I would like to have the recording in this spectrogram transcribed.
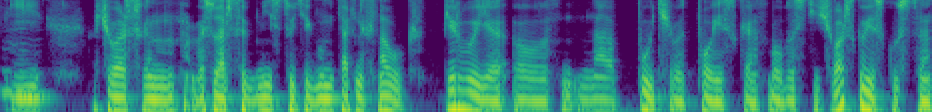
и в Чувашском государственном институте гуманитарных наук. Впервые о, на путь вот, поиска в области чувашского искусства,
